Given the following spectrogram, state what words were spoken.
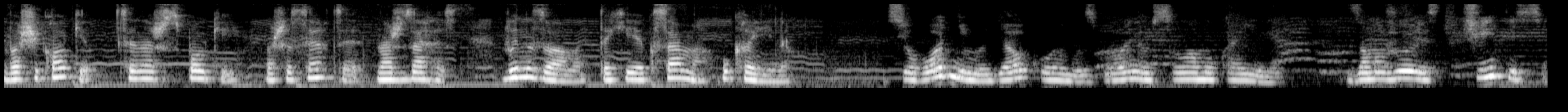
Ваші кроки це наш спокій, ваше серце наш захист. Ви не з вами, такі як сама Україна. Сьогодні ми дякуємо Збройним силам України за можливість вчитися,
